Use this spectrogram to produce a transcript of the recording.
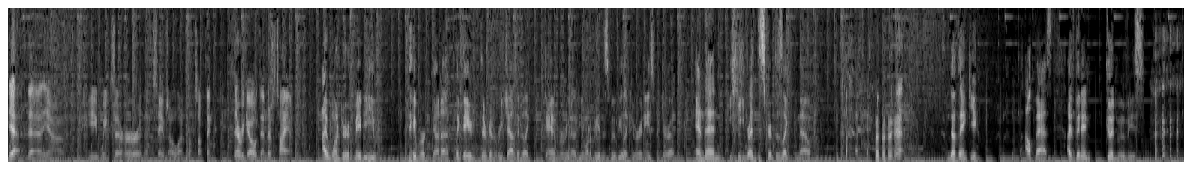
Yeah, then, you know, he winks at her and then saves Owen from something. There we go. Then there's a tie-in. I wonder if maybe he they were gonna like they they're gonna reach out. They'd be like, "Dan Marino, do you want to be in this movie? Like you were in Ace Ventura?" And then he read the script is like, "No, no, thank you. I'll pass. I've been in good movies."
